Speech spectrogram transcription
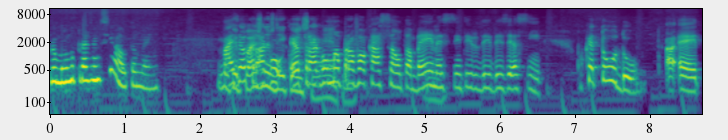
o mundo presencial também. Mas eu trago, eu trago uma provocação também, hum. nesse sentido de dizer assim, porque tudo, é,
